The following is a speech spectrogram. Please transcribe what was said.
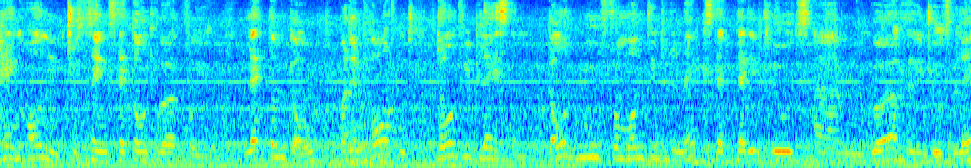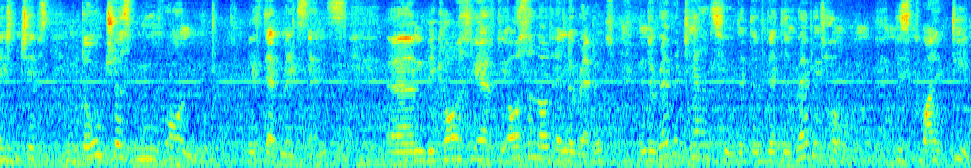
hang on to things that don't work for you. Let them go, but important, don't replace them. Don't move from one thing to the next. That that includes um, work, that includes relationships. Don't just move on, if that makes sense. Um, because you have the ocelot and the rabbit, and the rabbit tells you that the, that the rabbit hole is quite deep,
